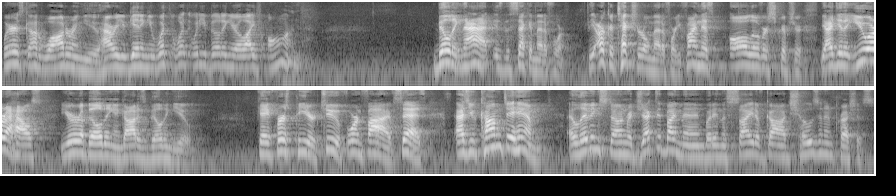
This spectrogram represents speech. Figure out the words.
Where is God watering you? How are you getting you? What, what, what are you building your life on? Building that is the second metaphor, the architectural metaphor. You find this all over Scripture. The idea that you are a house you're a building and God is building you. Okay, 1 Peter 2 4 and 5 says, As you come to him, a living stone rejected by men, but in the sight of God, chosen and precious,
